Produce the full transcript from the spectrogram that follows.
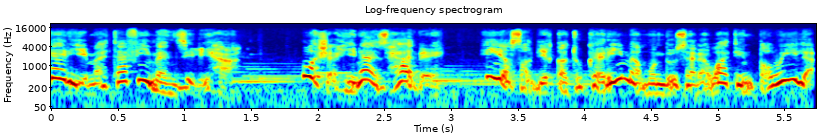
كريمة في منزلها وشهناز هذه هي صديقة كريمة منذ سنوات طويلة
